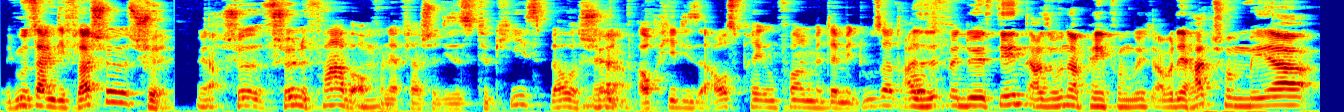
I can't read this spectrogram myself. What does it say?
Ich muss sagen, die Flasche ist schön. Ja. Schö- Schöne Farbe auch Mhm. von der Flasche. Dieses Türkis-Blau ist schön. Ja. Auch hier diese Ausprägung vorne mit der Medusa drauf. Also wenn du jetzt den, also unabhängig vom Gericht, aber der hat schon mehr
